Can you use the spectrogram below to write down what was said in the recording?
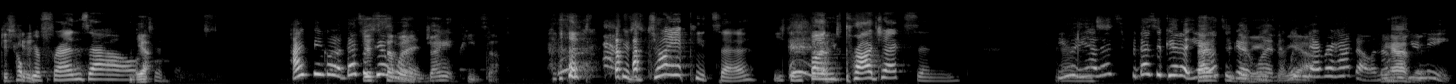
Just help a- your friends out. Yeah. and- I think uh, that's a good some uh, one. giant pizza. Here's a giant pizza. You can fund projects and. You- and- yeah, that's but that's a good yeah, That's that's, a a good, good one. answer, We've yeah. never had that one. We That was haven't. unique.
